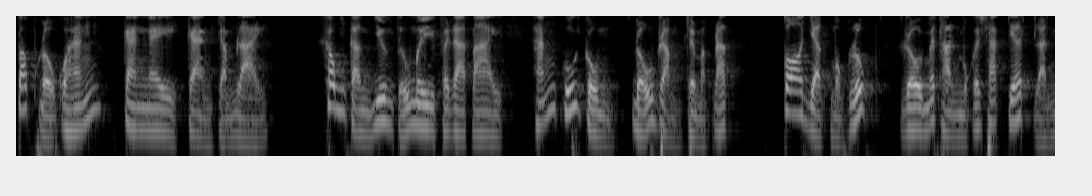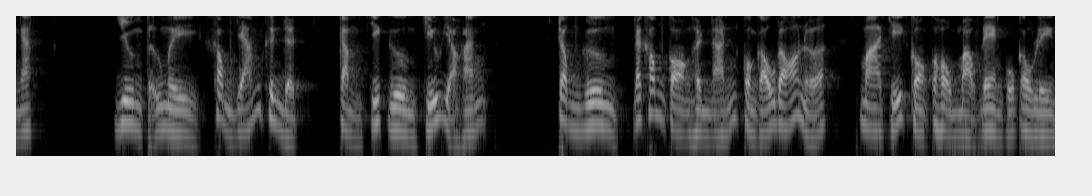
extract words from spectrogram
Tốc độ của hắn càng ngày càng chậm lại. Không cần Dương Tử Mi phải ra tay, hắn cuối cùng đổ rầm trên mặt đất, co giật một lúc rồi mới thành một cái xác chết lạnh ngắt. Dương Tử Mi không dám khinh địch, cầm chiếc gương chiếu vào hắn. Trong gương đã không còn hình ảnh con gấu đó nữa, mà chỉ còn có hồn màu đen của câu liên.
